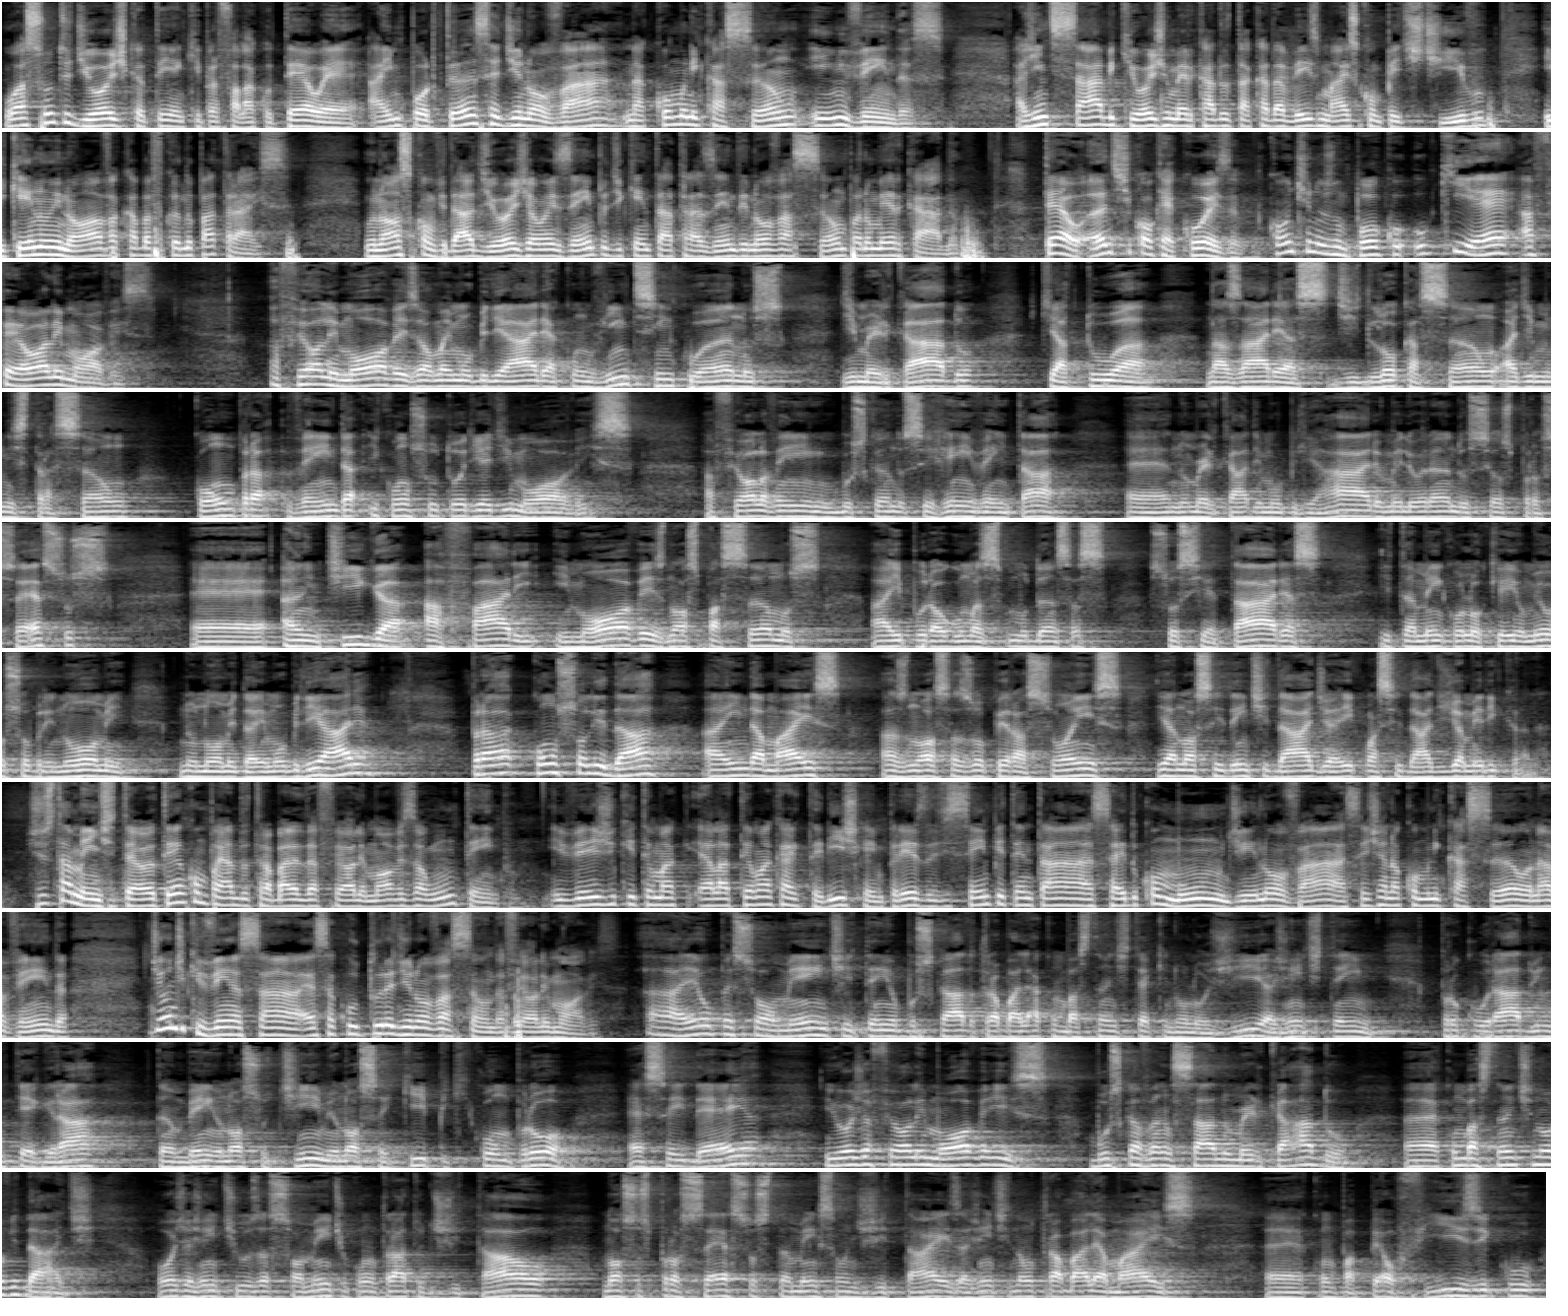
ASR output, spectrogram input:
O assunto de hoje que eu tenho aqui para falar com o Theo é a importância de inovar na comunicação e em vendas. A gente sabe que hoje o mercado está cada vez mais competitivo e quem não inova acaba ficando para trás. O nosso convidado de hoje é um exemplo de quem está trazendo inovação para o mercado. Theo, antes de qualquer coisa, conte-nos um pouco o que é a Feola Imóveis. A Feola Imóveis é uma imobiliária com 25 anos de mercado que atua nas áreas de locação, administração, compra, venda e consultoria de imóveis. A Feola vem buscando se reinventar é, no mercado imobiliário, melhorando os seus processos é, a antiga Afari Imóveis, nós passamos aí por algumas mudanças societárias e também coloquei o meu sobrenome no nome da imobiliária para consolidar ainda mais as nossas operações e a nossa identidade aí com a cidade de Americana. Justamente, Theo, eu tenho acompanhado o trabalho da Feola Imóveis há algum tempo e vejo que tem uma, ela tem uma característica, a empresa, de sempre tentar sair do comum, de inovar, seja na comunicação, na venda. De onde que vem essa, essa cultura de inovação da Feola Imóveis? Ah, eu pessoalmente tenho buscado trabalhar com bastante tecnologia, a gente tem procurado integrar também o nosso time, a nossa equipe que comprou essa ideia e hoje a Feola Imóveis busca avançar no mercado é, com bastante novidade. Hoje a gente usa somente o contrato digital, nossos processos também são digitais, a gente não trabalha mais é, com papel físico.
